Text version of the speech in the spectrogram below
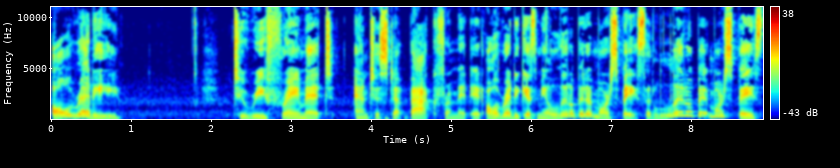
already to reframe it and to step back from it. It already gives me a little bit of more space, a little bit more space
